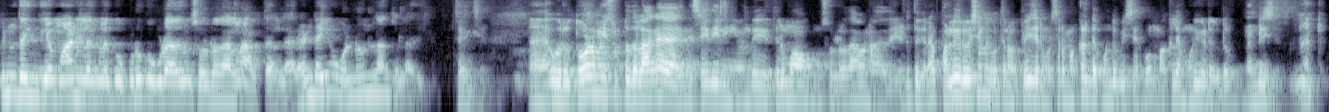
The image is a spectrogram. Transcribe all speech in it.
பின்தங்கிய மாநிலங்களுக்கு கொடுக்க கூடாதுன்னு சொல்றதெல்லாம் அர்த்தம் இல்லை. ரெண்டையும் ஒண்ணுன்னுலாம் சொல்லாதீங்க. சரிங்க சார். ஒரு தோழமை சுட்டுதலாக இந்த செய்தியை நீங்க வந்து திருமாவுக்கும் சொல்றதாக நான் அதை எடுத்துக்கிறேன். பல்வேறு விஷயங்களை குறித்து நம்ம பேசியிருக்கோம் சார். மக்கள்கிட்ட கொண்டு போய் சேர்ப்போம். மக்களை முடிவெடுக்கட்டும். நன்றி சார். நன்றி.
